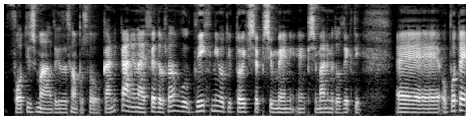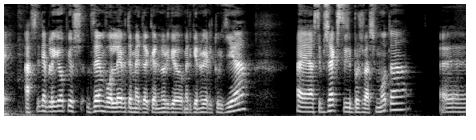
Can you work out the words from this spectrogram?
φώτισμα, δεν ξέρω πώς το κάνει, κάνει ένα εφέ τέλος που δείχνει ότι το έχεις επισημάνει με το δείκτη. Ε, οπότε αυτή την επιλογή όποιος δεν βολεύεται με, το με την καινούργια λειτουργία, ε, ας την ψάξει την προσβασιμότητα, ε,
